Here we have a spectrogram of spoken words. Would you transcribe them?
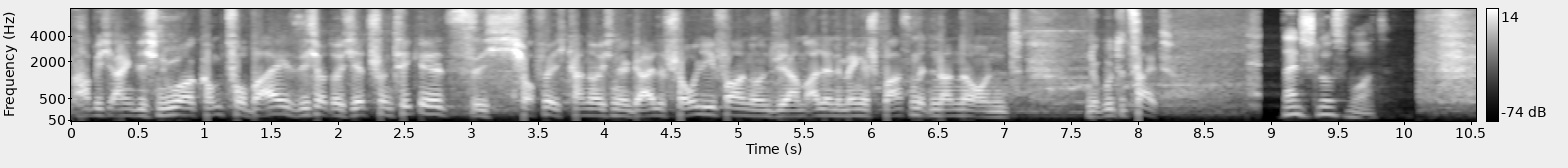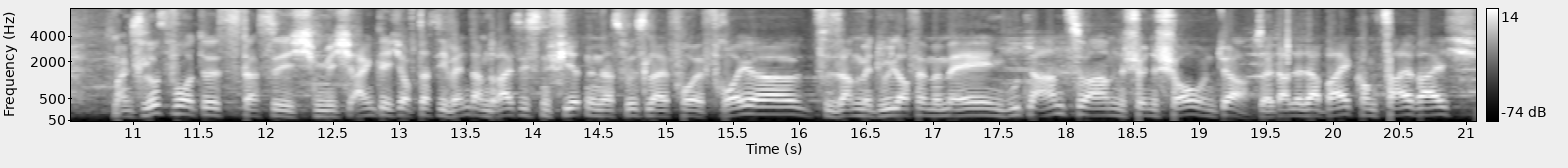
habe ich eigentlich nur, kommt vorbei, sichert euch jetzt schon Tickets. Ich hoffe, ich kann euch eine geile Show liefern und wir haben alle eine Menge Spaß miteinander und eine gute Zeit. Dein Schlusswort. Mein Schlusswort ist, dass ich mich eigentlich auf das Event am 30.04. in der Swiss Life Hall freue, zusammen mit Real of MMA einen guten Abend zu haben, eine schöne Show und ja, seid alle dabei, kommt zahlreich,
